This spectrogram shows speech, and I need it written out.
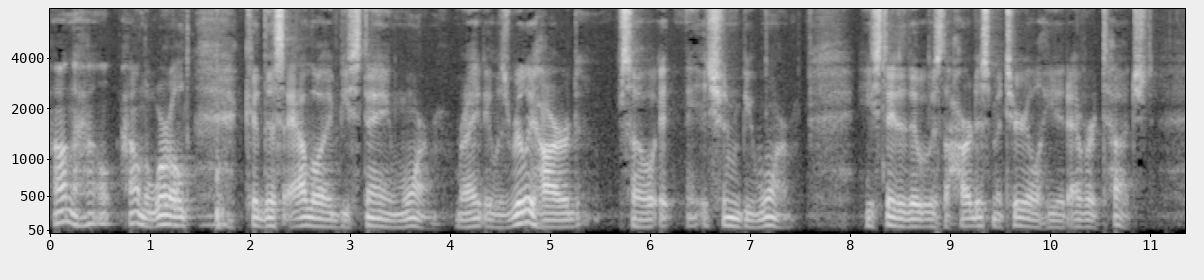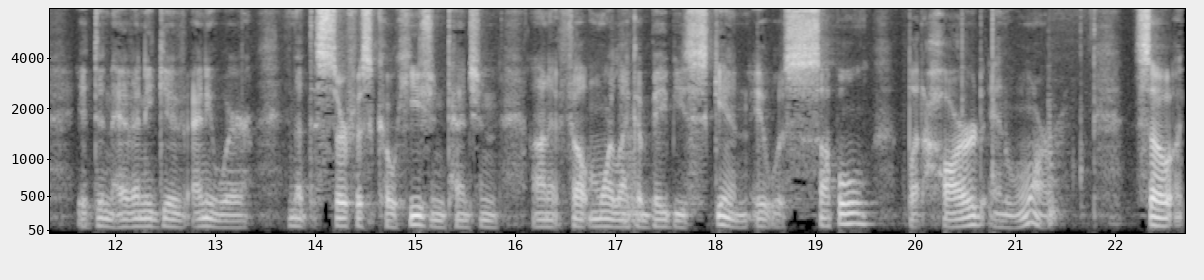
how in the hell, how in the world could this alloy be staying warm? Right? It was really hard, so it it shouldn't be warm. He stated that it was the hardest material he had ever touched it didn't have any give anywhere, and that the surface cohesion tension on it felt more like a baby's skin. It was supple but hard and warm. So,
